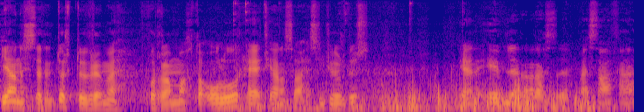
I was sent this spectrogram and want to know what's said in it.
Yan hissədən 4 dövrəmə fırlanmaqda olur. Həyət yanı sahəsini gördünüz. Yəni evlər arası məsafə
